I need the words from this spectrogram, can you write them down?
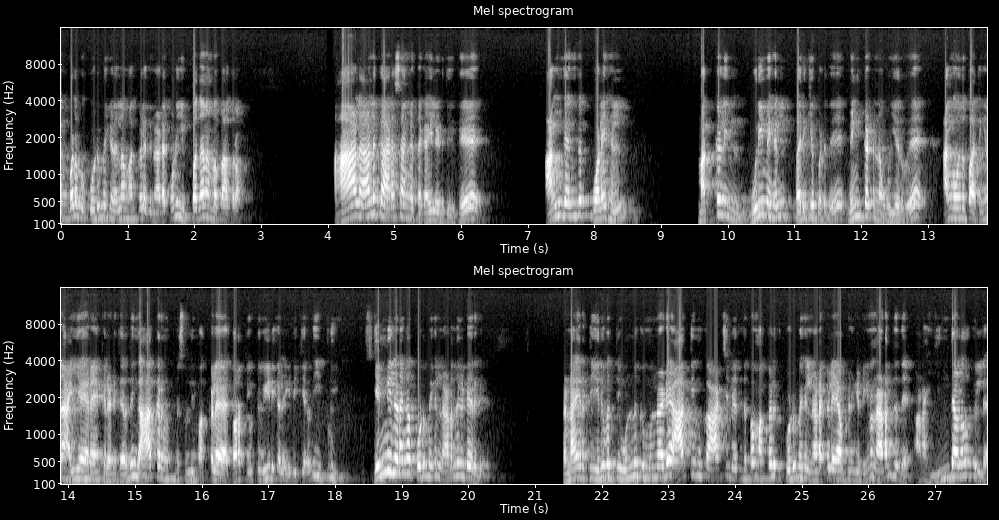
எவ்வளவு கொடுமைகள் எல்லாம் மக்களுக்கு நடக்கும்னு இப்பதான் நம்ம பாக்குறோம். ஆள் ஆளுக்கு அரசாங்கத்தை கையில் எடுத்துக்கிட்டு அங்கங்க கொலைகள் மக்களின் உரிமைகள் பறிக்கப்படுது மின்கட்டண உயர்வு அங்க வந்து பாத்தீங்கன்னா ஐயாயிரம் ஏக்கர் எடுக்கிறது இங்க ஆக்கிரமிப்புன்னு சொல்லி மக்களை துரத்தி விட்டு வீடுகளை இடிக்கிறது இப்படி எண்ணிலடங்கா கொடுமைகள் நடந்துகிட்டே இருக்கு. ரெண்டாயிரத்தி இருபத்தி ஒண்ணுக்கு முன்னாடியே அதிமுக ஆட்சியில் இருந்தப்ப மக்களுக்கு கொடுமைகள் நடக்கலையா அப்படின்னு கேட்டீங்கன்னா நடந்தது. ஆனா இந்த அளவுக்கு இல்ல.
